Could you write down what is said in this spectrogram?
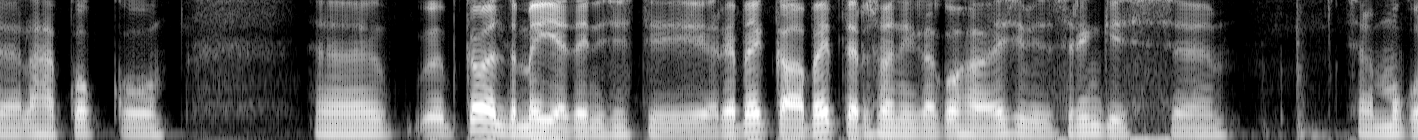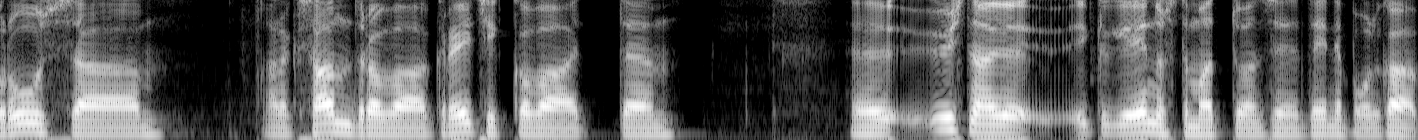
äh, läheb kokku äh, võib ka öelda meie tennisisti Rebecca Petersoniga kohe esimeses ringis. seal on Muguruza, Aleksandrova, Krejtšikova, et üsna ikkagi ennustamatu on see teine pool ka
